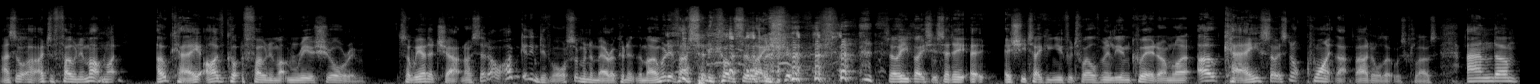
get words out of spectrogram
And so I had to phone him up. I'm like, okay, I've got to phone him up and reassure him. So we had a chat, and I said, "Oh, I'm getting divorced from an American at the moment. If that's any consolation." so he basically said, hey, uh, "Is she taking you for 12 million quid?" I'm like, "Okay, so it's not quite that bad, although it was close." And um,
